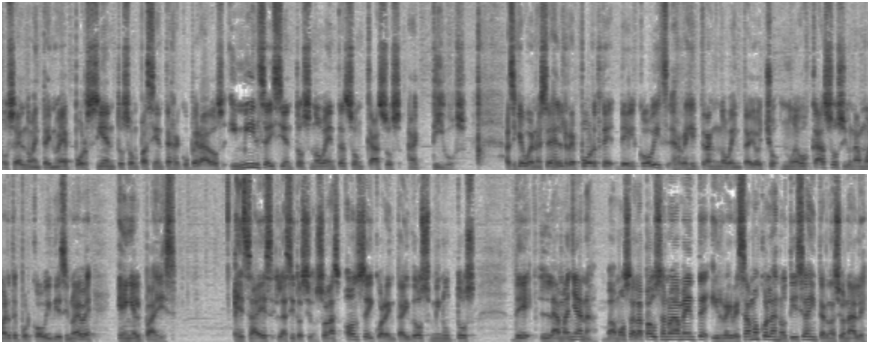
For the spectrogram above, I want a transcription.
o sea, el 99% son pacientes recuperados y 1.690 son casos activos. Así que bueno, ese es el reporte del COVID. Se registran 98 nuevos casos y una muerte por COVID-19 en el país. Esa es la situación. Son las 11 y 42 minutos de la mañana. Vamos a la pausa nuevamente y regresamos con las noticias internacionales,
